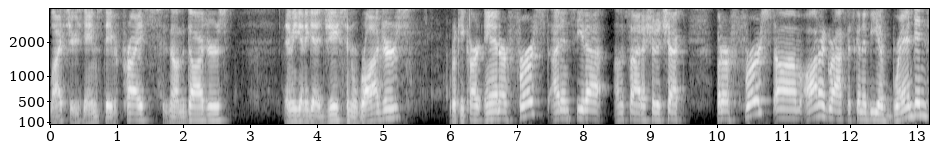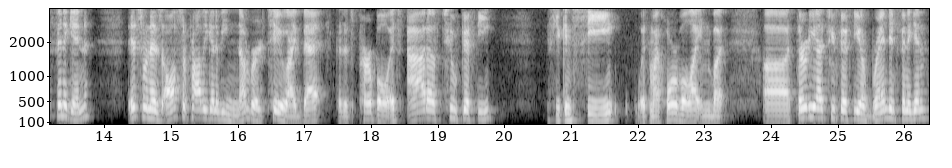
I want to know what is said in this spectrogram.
live series games. David Price, who's now on the Dodgers. Then we're going to get Jason Rogers rookie card. And our first, I didn't see that on the side, I should have checked. But our first um, autograph is going to be of Brandon Finnegan. This one is also probably going to be numbered too, I bet, because it's purple. It's out of 250, if you can see with my horrible lighting. But uh, 30 out of 250 of Brandon Finnegan.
